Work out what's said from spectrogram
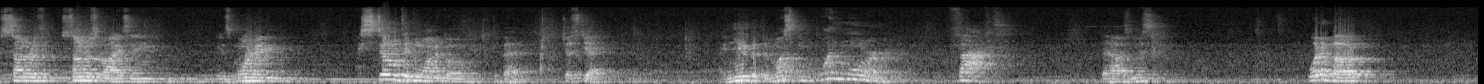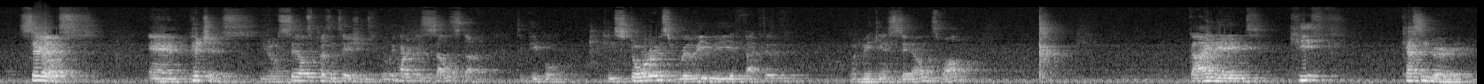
sun was, sun was rising, it was morning. I still didn't want to go to bed just yet. I knew that there must be one more fact that I was missing. What about sales and pitches? You know, sales presentations. It's really hard to sell stuff to people. Can stories really be effective when making a sale as well? A guy named Keith Quesenberry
